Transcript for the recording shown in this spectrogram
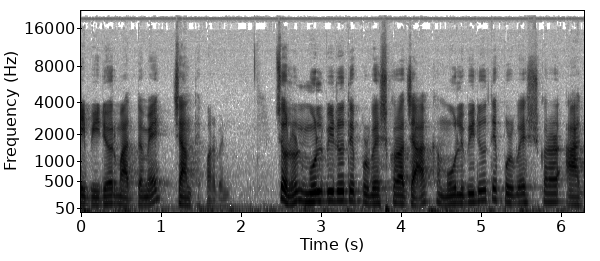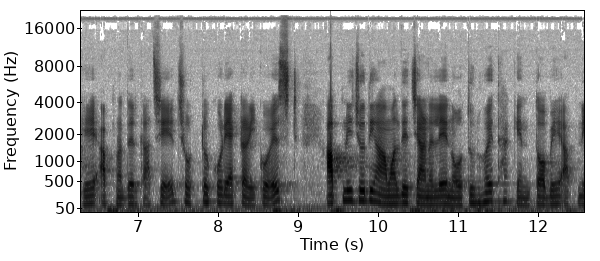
এই ভিডিওর মাধ্যমে জানতে পারবেন। চলুন মূল ভিডিওতে প্রবেশ করা যাক। মূল ভিডিওতে প্রবেশ করার আগে আপনাদের কাছে ছোট্ট করে একটা রিকোয়েস্ট আপনি যদি আমাদের চ্যানেলে নতুন হয়ে থাকেন, তবে আপনি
